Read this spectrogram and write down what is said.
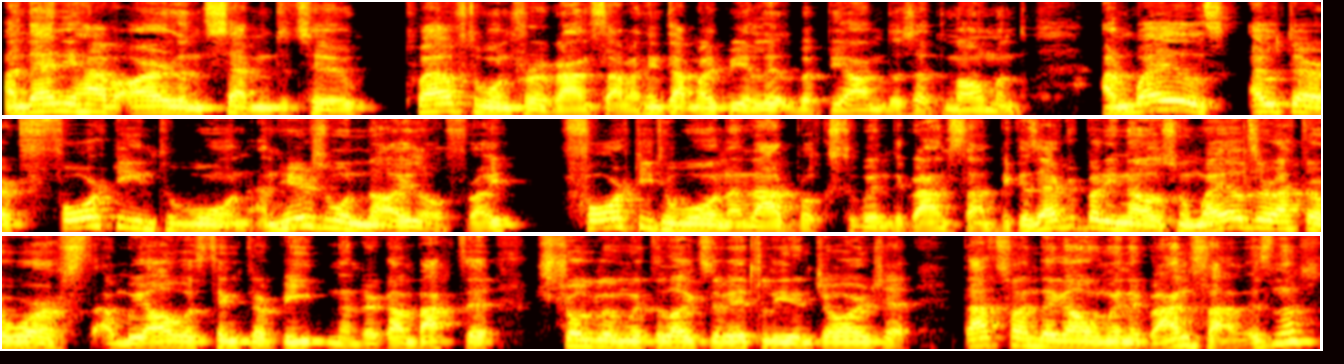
and then you have Ireland seven to two. 12 to 1 for a Grand Slam. I think that might be a little bit beyond us at the moment. And Wales out there at 14 to 1. And here's one that I love, right? 40 to 1 on Ladbrokes to win the grandstand because everybody knows when Wales are at their worst and we always think they're beaten and they're gone back to struggling with the likes of Italy and Georgia, that's when they go and win a grandstand, isn't it?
